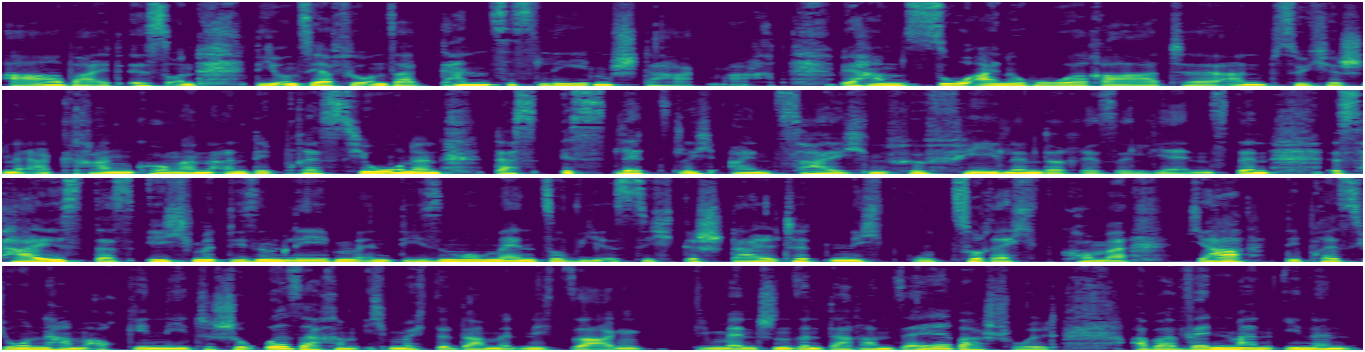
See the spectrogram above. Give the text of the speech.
Arbeit ist und die uns ja für unser ganzes Leben stark macht. Wir haben so eine hohe Rate an psychischen Erkrankungen, an Depressionen. Das ist letztlich ein Zeichen für fehlende Resilienz. Denn es heißt, dass ich mit diesem Leben in diesem Moment, so wie es sich gestaltet, nicht gut zurechtkomme. Ja, Depressionen haben auch genetische Ursachen. Ich möchte damit nicht sagen, die Menschen sind daran selber schuld. Aber wenn man ihnen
